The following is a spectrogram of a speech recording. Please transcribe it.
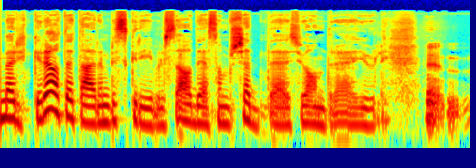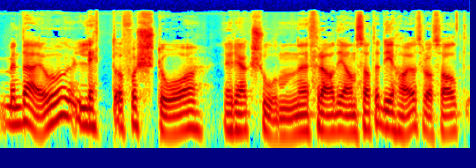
mørkere. At dette er en beskrivelse av det som skjedde 22.07. Eh, men det er jo lett å forstå reaksjonene fra de ansatte. De har jo tross alt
